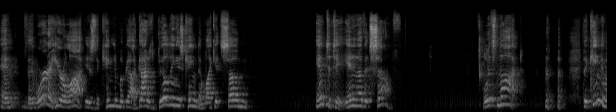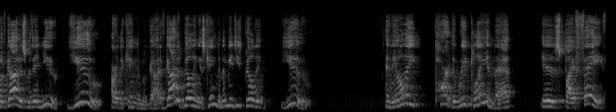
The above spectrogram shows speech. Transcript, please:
And the word I hear a lot is the kingdom of God. God is building his kingdom like it's some entity in and of itself. Well, it's not. the kingdom of God is within you. You are the kingdom of God. If God is building his kingdom, that means he's building you. And the only part that we play in that is by faith,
